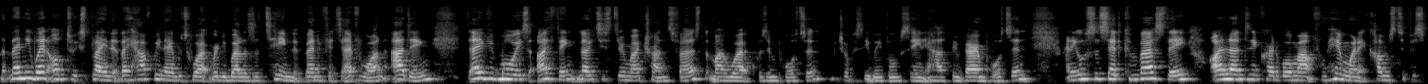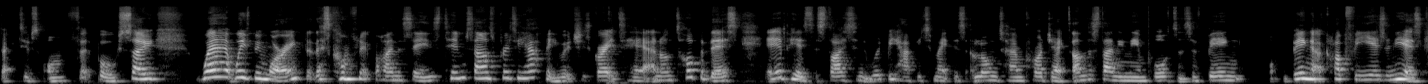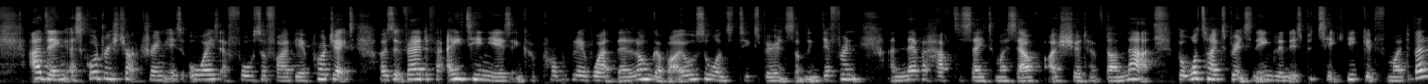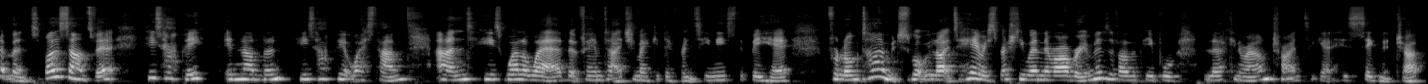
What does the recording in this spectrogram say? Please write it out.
But then he went on to explain that they have been able to work really well as a team that benefits everyone, adding, David Moyes, I think, noticed through my transfers that my work was important, which obviously we've all seen it has been very important. And he also said, conversely, I learned an incredible amount from him when it comes to perspectives on football. So, where we've been worrying that there's conflict behind the scenes, Tim sounds pretty happy, which is great to hear. And on top of this, it appears that Steidten would be happy to make this a long term project, understanding the importance of being being at a club for years and years. Adding, a squad restructuring is always a four to five year project. I was at Werder for 18 years and could probably have worked there longer, but I also wanted to experience something different and never have to say to myself, I should have done that. But what I experienced in England is particularly good for my development. So by the sounds of it, he's happy in London. He's happy at West Ham and he's well aware that for him to actually make a difference, he needs to be here for a long time, which is what we like to hear, especially when there are rumours of other people lurking around trying to get his signature.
